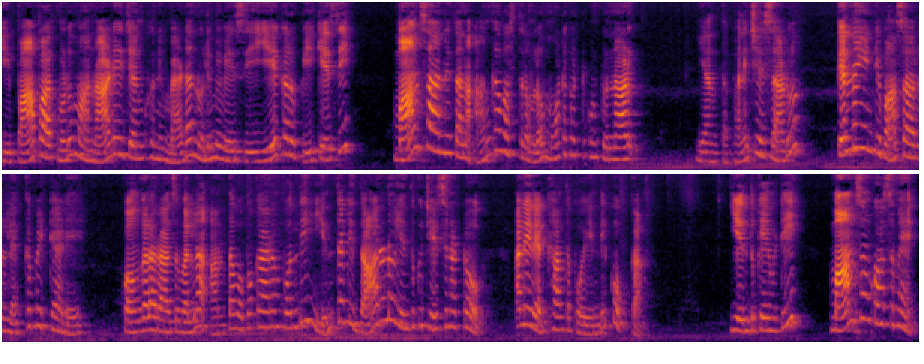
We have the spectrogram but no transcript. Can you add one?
ఈ పాపాత్ముడు మా నాడే జంఖుని మెడ నులిమివేసి ఈకలు పీకేసి మాంసాన్ని తన అంగవస్త్రంలో మూటగట్టుకుంటున్నాడు. ఎంత పని చేశాడు? తిన్న ఇంటి వాసాలు లెక్క పెట్టాడే. కొంగలరాజు వల్ల అంత ఉపకారం పొంది ఇంతటి దారుణం ఎందుకు చేసినట్టో అని నిర్ఘాంతపోయింది కుక్క. ఎందుకేమిటి? మాంసం కోసమే.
